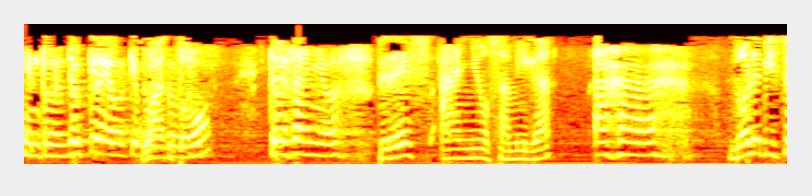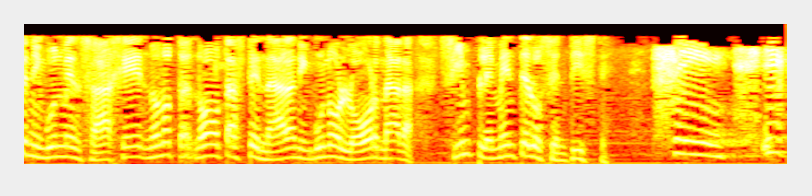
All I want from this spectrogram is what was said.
Entonces yo creo que... ¿Cuánto? tres años. ¿Tres años, amiga? Ajá. No le viste ningún mensaje, no, no notaste nada, ningún olor, nada. Simplemente lo sentiste. Sí, y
